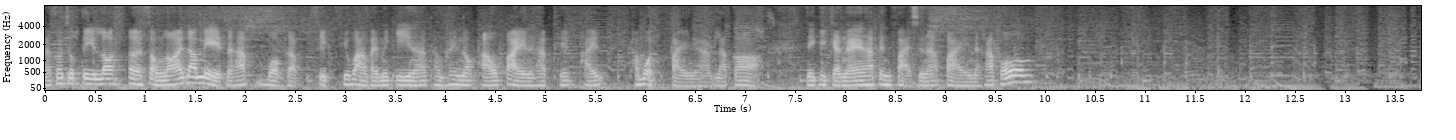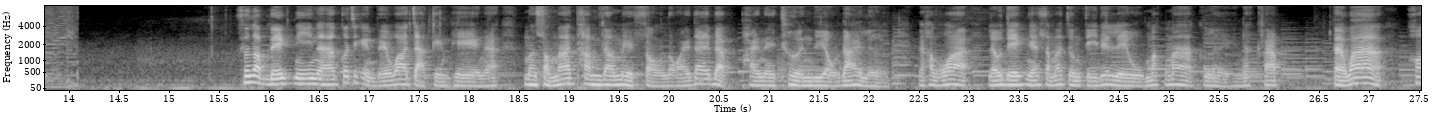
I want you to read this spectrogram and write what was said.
ล้วก็โจมตีลอสเออ200ดาเมจนะครับ บวกกับ 10 ที่วางไปเมื่อกี้นะครับทำให้น็อกเอาท์ไปนะครับ เทคไพท์ทั้งหมดไปนะครับ แล้วก็ในกิจการไนท์นะครับ เป็นฝ่ายชนะไปนะครับผมสำหรับเด็กนี้นะก็จะเห็นได้ว่าจากเกมเพย์นะมันสามารถทำดาเมจ 200 ได้แบบภายในเทิร์นเดียวได้เลยนะครับเพราะว่าแล้วเด็กเนี้ยสามารถโจมตีได้เร็วมาก ๆเลยนะครับ แต่ว่าข้อ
